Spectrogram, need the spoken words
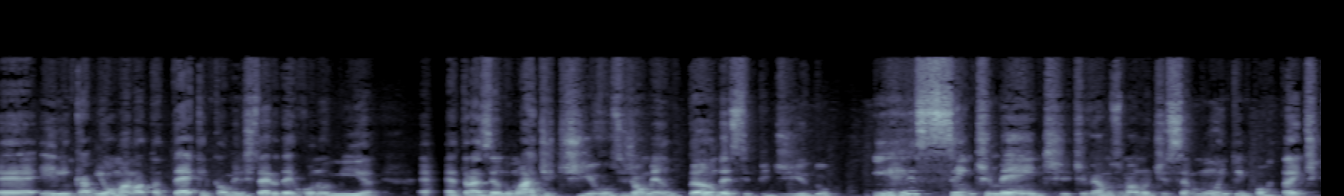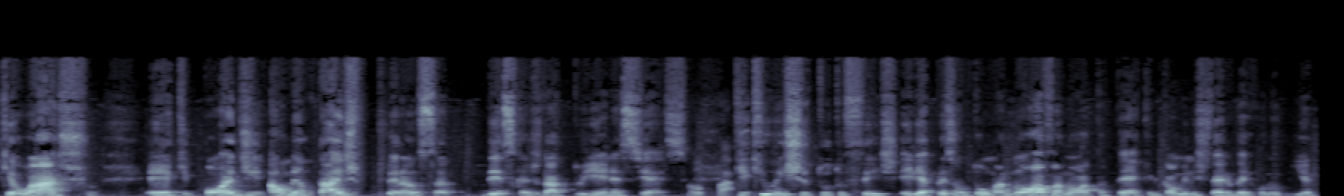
é, ele encaminhou uma nota técnica ao Ministério da Economia, é, trazendo um aditivo, ou seja, aumentando esse pedido. E recentemente tivemos uma notícia muito importante que eu acho é, que pode aumentar a esperança desse candidato do INSS. O que, que o Instituto fez? Ele apresentou uma nova nota técnica ao Ministério da Economia,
